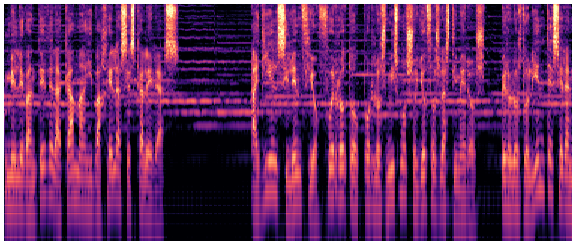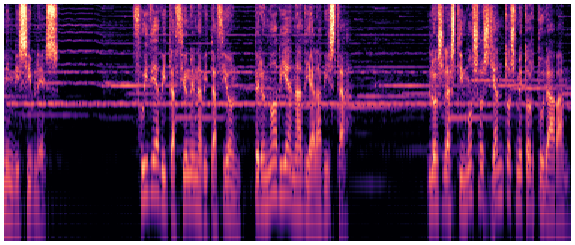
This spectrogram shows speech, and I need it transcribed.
Me levanté de la cama y bajé las escaleras. Allí el silencio fue roto por los mismos sollozos lastimeros, pero los dolientes eran invisibles. Fui de habitación en habitación, pero no había nadie a la vista. Los lastimosos llantos me torturaban.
